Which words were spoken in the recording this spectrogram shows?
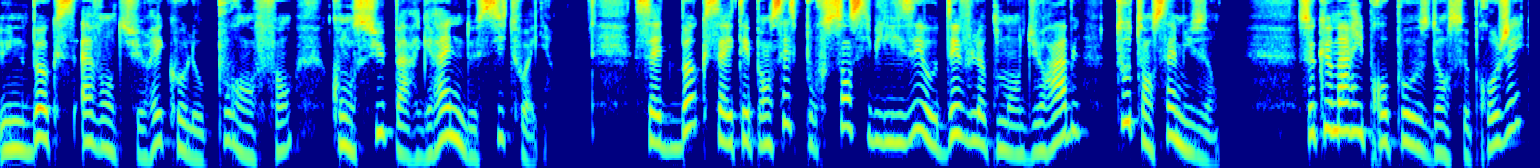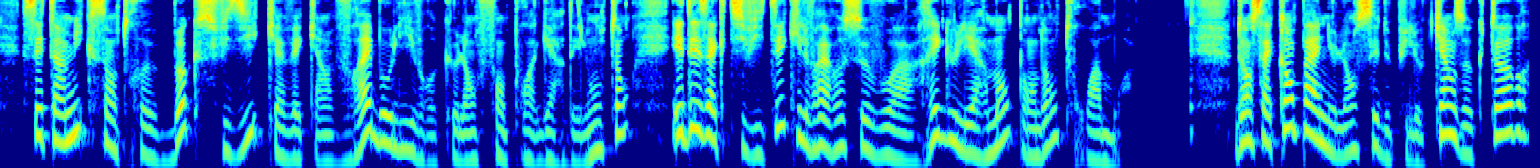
une box aventure écolo pour enfants conçue par Graines de Citoyens. Cette box a été pensée pour sensibiliser au développement durable tout en s'amusant. Ce que Marie propose dans ce projet, c'est un mix entre box physique avec un vrai beau livre que l'enfant pourra garder longtemps et des activités qu'il va recevoir régulièrement pendant trois mois. Dans sa campagne lancée depuis le 15 octobre,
